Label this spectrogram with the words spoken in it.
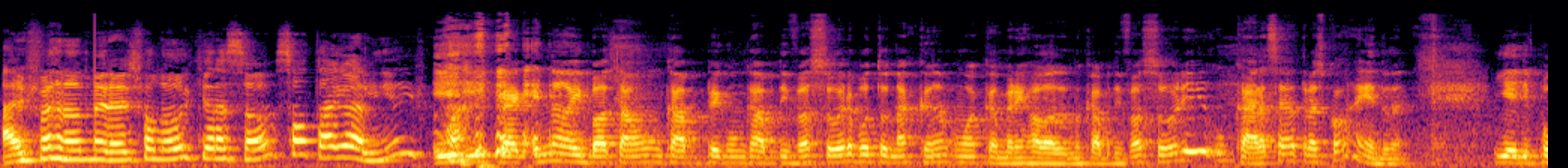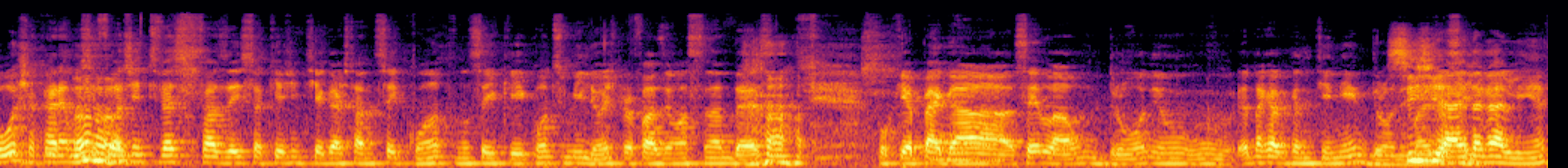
Aí Fernando Meirelles falou que era só soltar a galinha e E, e pega- não, e botar um cabo, pegou um cabo de vassoura, botou na cam uma câmera enrolada no cabo de vassoura e o cara saiu atrás correndo, né? E ele, poxa, caramba, se Aham. a gente tivesse que fazer isso aqui, a gente ia gastar não sei quanto, não sei o que, quantos milhões pra fazer uma cena dessa. Porque ia pegar, sei lá, um drone, um. um eu naquela época não tinha nem drone, CGI mas assim, da galinha.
